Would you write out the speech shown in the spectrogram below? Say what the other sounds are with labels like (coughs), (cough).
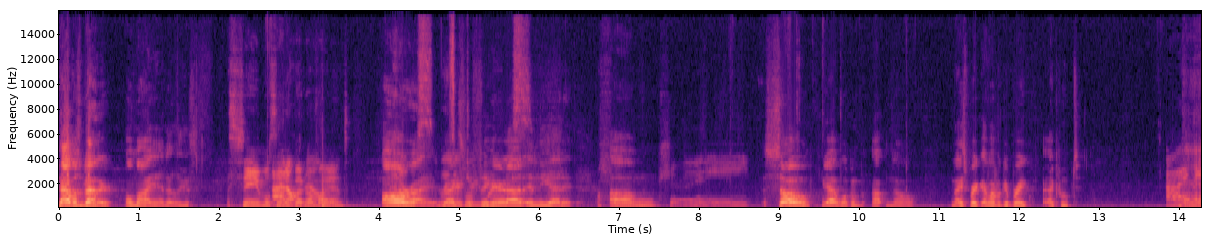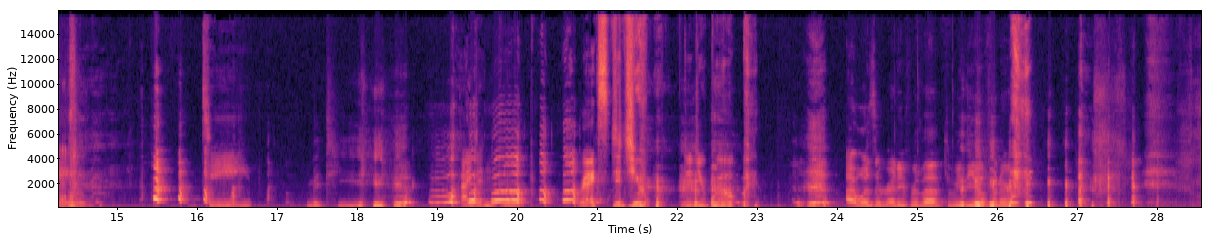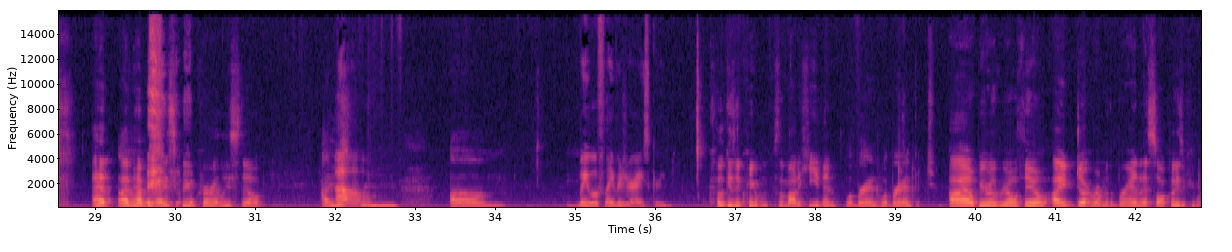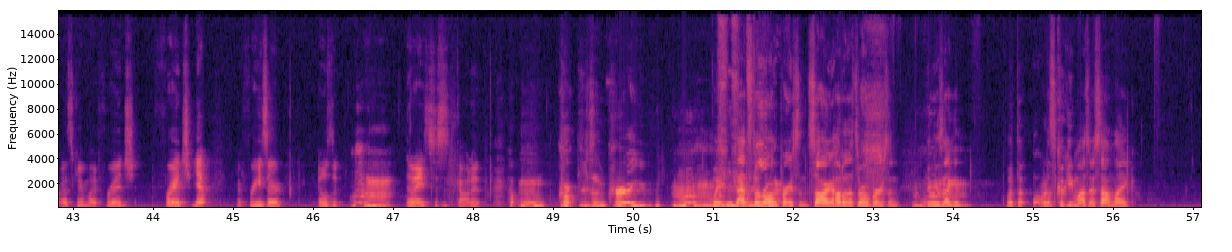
That was better on my end, at least. Same, was a I little don't better on my end. All How right, this Rex will wizardry figure it out in the edit. Um, okay. so yeah, welcome. Up, no, nice break. I'm gonna have a good break. I pooped. I made (laughs) tea. You made tea. I didn't poop. Rex, did you did you poop? (laughs) I wasn't ready for that to be the opener. (laughs) I had, I'm having ice cream currently still. Ice Oh. cream. Um, Wait, what flavor's your ice cream? Cookies and cream because I'm not a heathen. what brand? What brand? I'll be real, real with you. I don't remember the brand. I saw cookies and cream ice cream in my fridge. Fridge? Yep. My freezer. It was like, mm, and I just got it. Mm, cookies and cream. Wait, that's the wrong person. Sorry, hold on, that's the wrong person. Give me a second. What the? What does Cookie Monster sound like? (laughs)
